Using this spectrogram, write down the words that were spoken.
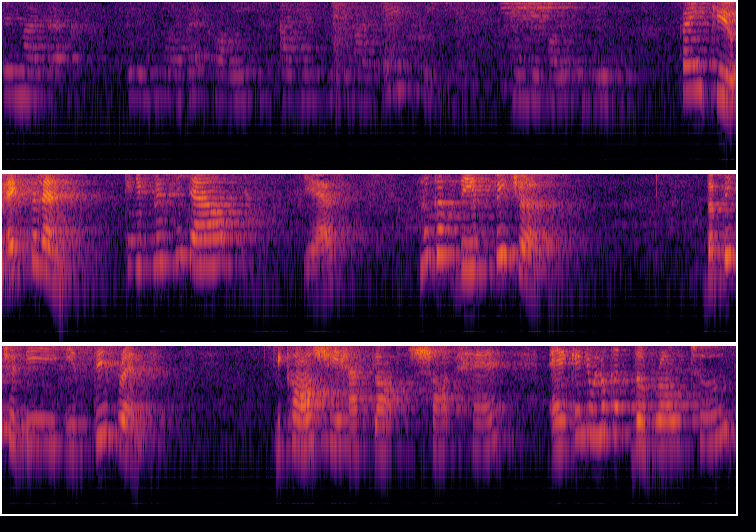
In my back in my balcony, I can see my big city. Thank you for listening. Thank you. Excellent. Can you please sit down? Yes. Yes. Look at these pictures. The picture D is different because she has got short hair. And can you look at the row too?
